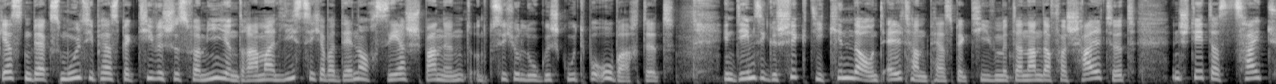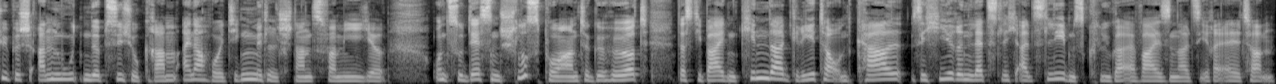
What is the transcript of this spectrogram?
Gerstenbergs multiperspektivisches Familiendrama liest sich aber dennoch sehr spannend und psychologisch gut beobachtet. Indem sie geschickt die Kinder- und Elternperspektiven miteinander verschaltet, entsteht das zeittypisch anmutende Psychogramm einer heutigen Mittelstandsfamilie. Familie. Und zu dessen Schlusspointe gehört, dass die beiden Kinder Greta und Karl sich hierin letztlich als lebensklüger erweisen als ihre Eltern.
